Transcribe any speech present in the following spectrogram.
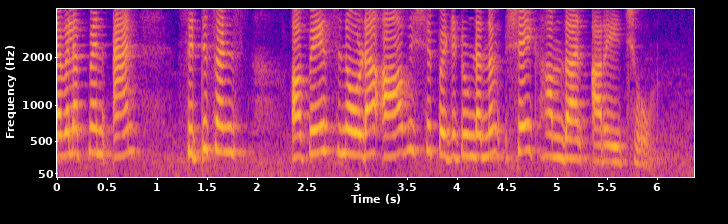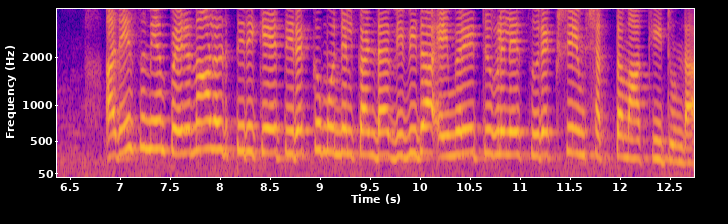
development and citizens അഫയേഴ്സിനോട് ആവശ്യപ്പെട്ടിട്ടുണ്ടെന്നും ഷെയ്ഖ് ഹംദാൻ അറിയിച്ചു. അതേസമയം പെരുന്നാൾ അടുത്തിരിക്കെ തിരക്ക് മുന്നിൽ കണ്ട് വിവിധ എമിറേറ്റുകളിലെ സുരക്ഷയും ശക്തമാക്കിയിട്ടുണ്ട്.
